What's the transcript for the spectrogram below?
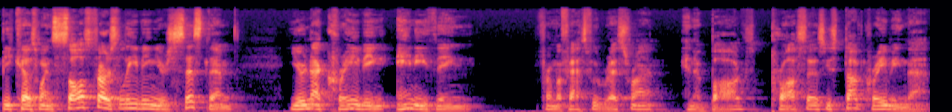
Because when salt starts leaving your system, you're not craving anything from a fast food restaurant in a box, processed. You stop craving that.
